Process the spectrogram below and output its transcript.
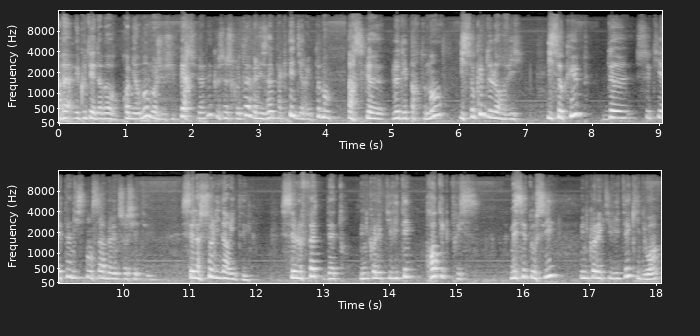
Ah ben, écoutez, d'abord, premièrement, moi je suis persuadé que ce scrutin va les impacter directement. Parce que le département, il s'occupe de leur vie. Il s'occupe de ce qui est indispensable à une société. C'est la solidarité. C'est le fait d'être une collectivité protectrice. Mais c'est aussi une collectivité qui doit,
